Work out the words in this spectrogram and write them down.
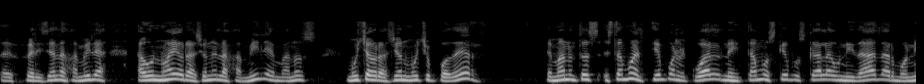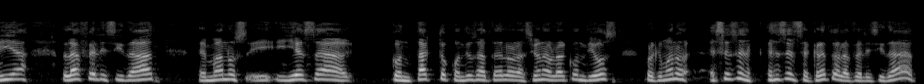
eh, felicidad en la familia, aún no hay oración en la familia, hermanos, mucha oración, mucho poder. Hermano, entonces estamos en el tiempo en el cual necesitamos que buscar la unidad, la armonía, la felicidad, hermanos, y, ese contacto con Dios a través de la oración, hablar con Dios, porque hermano, ese es, el, ese es el secreto de la felicidad.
